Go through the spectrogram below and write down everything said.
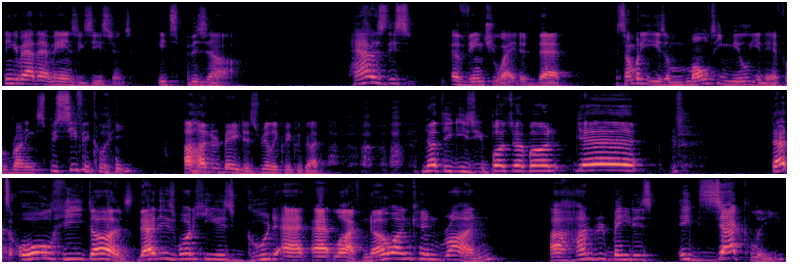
Think about that man's existence. It's bizarre. How is this eventuated that somebody is a multi-millionaire for running specifically 100 meters really quickly? Be like, Nothing is impossible. Yeah. That's all he does. That is what he is good at at life. No one can run 100 meters exactly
